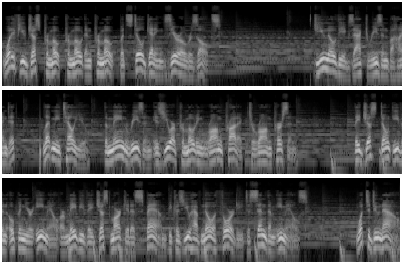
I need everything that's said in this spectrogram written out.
What if you just promote, promote, and promote but still getting zero results? Do you know the exact reason behind it? Let me tell you, the main reason is you are promoting wrong product to wrong person. They just don't even open your email or maybe they just mark it as spam because you have no authority to send them emails. What to do now?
